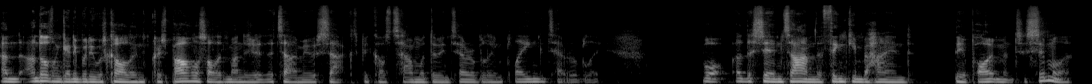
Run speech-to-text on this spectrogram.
And I don't think anybody was calling Chris Powell a solid manager at the time he was sacked because Town were doing terribly and playing terribly. But at the same time, the thinking behind the appointment is similar.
